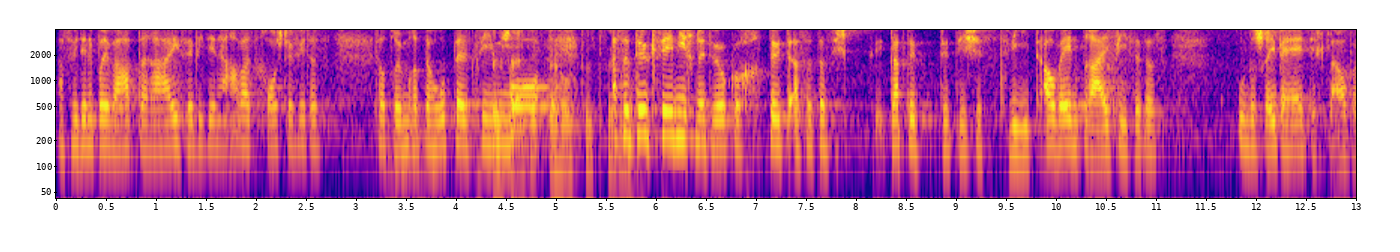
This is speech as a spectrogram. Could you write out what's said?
Also bei diesen privaten Reisen, bei den Arbeitskosten für das zertrümmerte Hotelzimmer. Beschädigte Hotelzimmer. Also dort sehe ich nicht wirklich, dort, also das ist, ich glaube, dort, dort ist es zu weit. Auch wenn Dreifeisen das unterschrieben hat, ich glaube...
